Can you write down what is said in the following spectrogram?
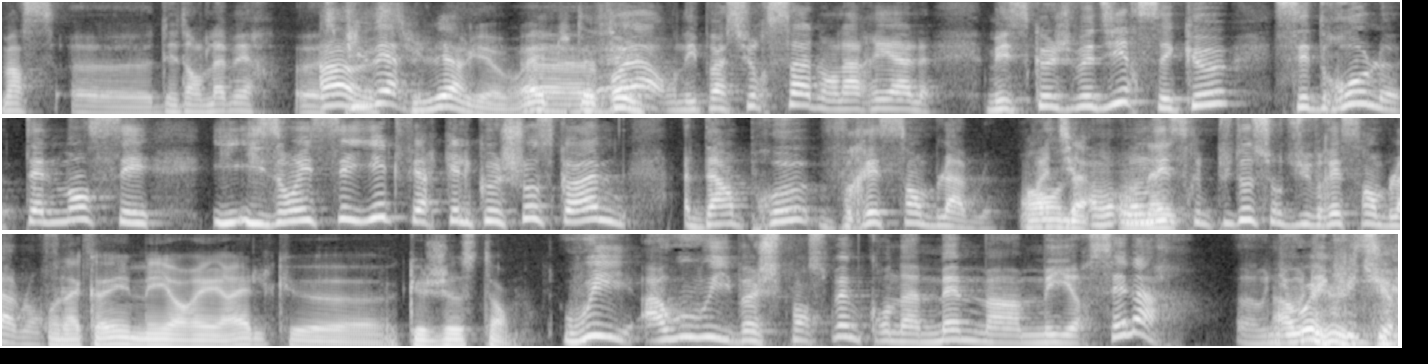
mince, euh, des Dents de la Mer, Ah, Spielberg. Spielberg, ouais, tout à fait. Voilà, on n'est pas sur ça dans la réal. Mais ce que je veux dire, c'est que c'est drôle, tellement c'est. Ils ont essayé de faire quelque chose quand même d'un peu vraisemblable. On, va On dire. on, on on a- est plutôt sur du vraisemblable en fait. On a quand même une meilleure RL que, que Geostorm. Oui, ah oui, oui, bah, je pense même qu'on a même un meilleur scénar euh, au niveau Ah de l'écriture.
